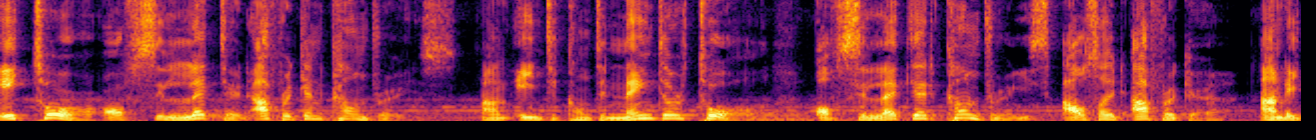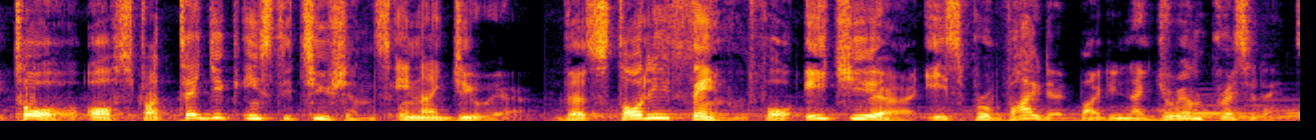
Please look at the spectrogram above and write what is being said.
a tour of selected African countries, an intercontinental tour of selected countries outside Africa, and a tour of strategic institutions in Nigeria. The study theme for each year is provided by the Nigerian president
